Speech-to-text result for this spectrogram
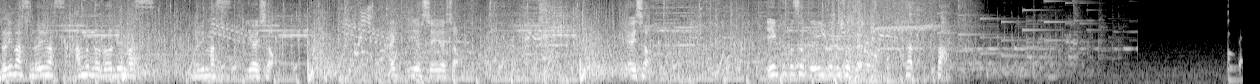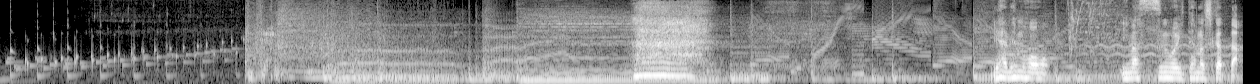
乗ります乗ります。アムロ乗ります。乗ります。よいしょ。はいよいしょよいしょ。よいしょ。インク不足インク不足。タッパ。いやでも今すごい楽しかった。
